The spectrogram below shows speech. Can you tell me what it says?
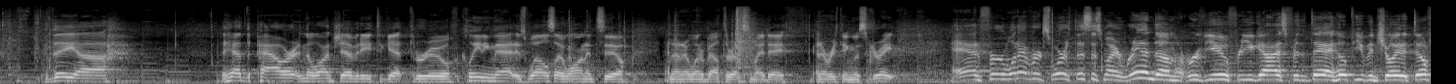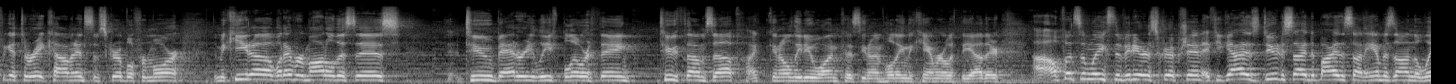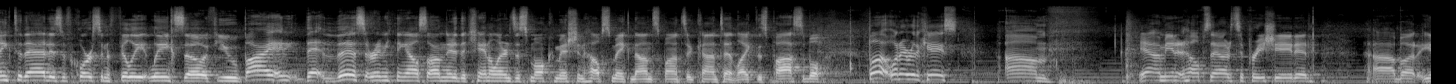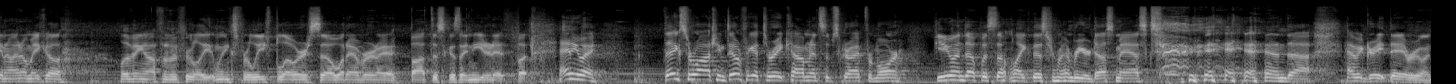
they uh, they had the power and the longevity to get through cleaning that as well as I wanted to. And then I went about the rest of my day and everything was great. And for whatever it's worth, this is my random review for you guys for the day. I hope you've enjoyed it. Don't forget to rate, comment, and subscribe for more. The Makita, whatever model this is, two battery leaf blower thing, two thumbs up. I can only do one because you know I'm holding the camera with the other. Uh, I'll put some links in the video description. If you guys do decide to buy this on Amazon, the link to that is of course an affiliate link. So if you buy any, that, this or anything else on there, the channel earns a small commission, helps make non-sponsored content like this possible. But whatever the case, um, yeah, I mean, it helps out, it's appreciated. Uh, but, you know, I don't make a living off of affiliate links for leaf blowers, so whatever, and I bought this because I needed it. But anyway, thanks for watching. Don't forget to rate, comment, and subscribe for more. If you do end up with something like this, remember your dust masks. and uh, have a great day, everyone.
